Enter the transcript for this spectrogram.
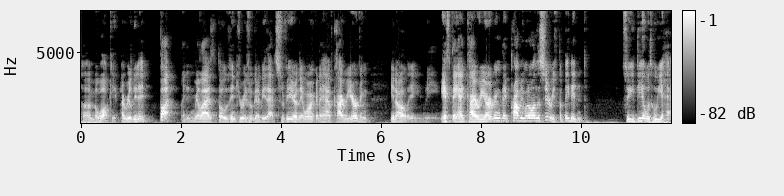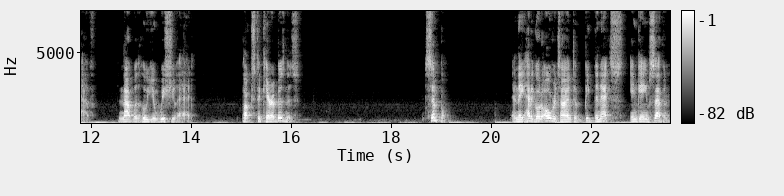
uh, Milwaukee. I really did. But I didn't realize those injuries were going to be that severe and they weren't going to have Kyrie Irving. You know, if they had Kyrie Irving, they probably would have won the series, but they didn't. So you deal with who you have, not with who you wish you had. Bucks took care of business. Simple. and they had to go to overtime to beat the Nets in Game Seven.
